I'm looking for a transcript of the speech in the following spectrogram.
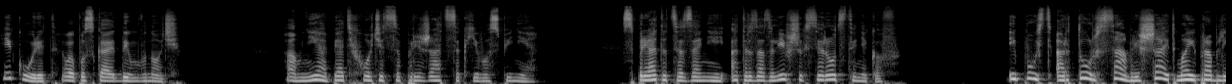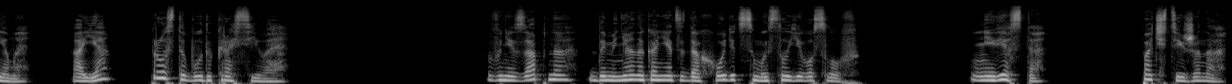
И курит, выпуская дым в ночь. А мне опять хочется прижаться к его спине. Спрятаться за ней от разозлившихся родственников. И пусть Артур сам решает мои проблемы, а я просто буду красивая. Внезапно до меня наконец доходит смысл его слов. Невеста. Почти жена.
